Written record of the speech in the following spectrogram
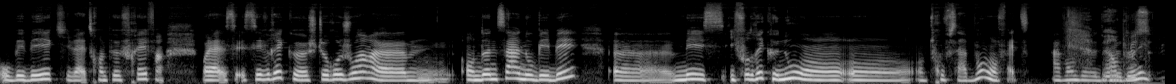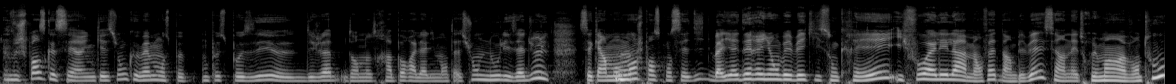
au bébé qui va être un peu frais? Enfin, voilà, c'est vrai que je te rejoins. on donne ça à nos bébés, mais il faudrait que nous on trouve ça bon en fait avant de, de en plus, je pense que c'est une question que même on, peut, on peut se poser euh, déjà dans notre rapport à l'alimentation, nous les adultes. C'est qu'à un moment, mm. je pense qu'on s'est dit, bah il y a des rayons bébés qui sont créés, il faut aller là. Mais en fait, un bébé, c'est un être humain avant tout.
